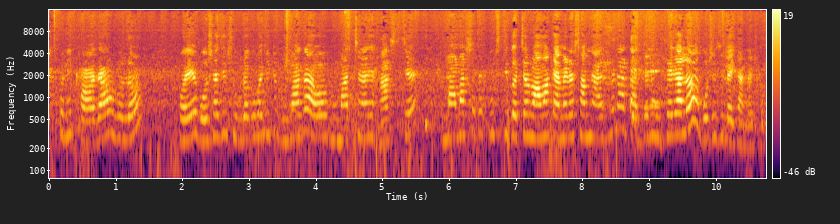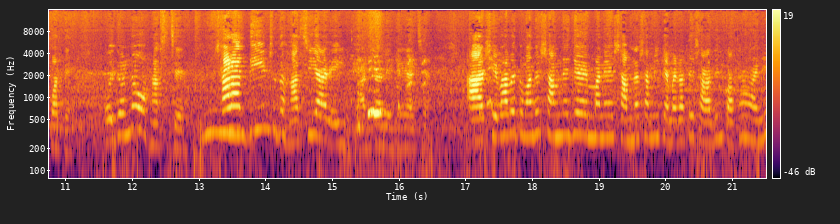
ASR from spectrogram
এক্ষুনি খাওয়া দাওয়া হলো। হয়ে বসে আছি শুভ্রকে বলছি একটু ঘুমাগা। ও ঘুমাচ্ছে না হাসছে। মামার সাথে কুস্তি করছে আর মামা ক্যামেরার সামনে আসবে না তার জন্য উঠে গেল বসেছিল এখানটা সোফাতে। ওই জন্য ও হাসছে। সারাদিন শুধু হাসি আর এই আড্ডা লেগে গেছে। আর সেভাবে তোমাদের সামনে যে মানে সামনাসামনি ক্যামেরাতে সারাদিন কথা হয়নি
